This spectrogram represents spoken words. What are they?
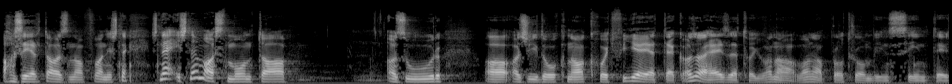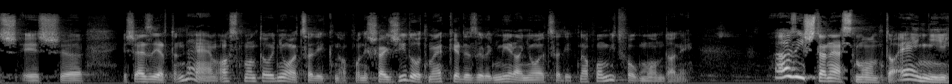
Azért aznap van, és, ne, és, ne, és nem azt mondta az Úr, a, a zsidóknak, hogy figyeljetek, az a helyzet, hogy van a, van a protrombin szint, és, és, és ezért nem, azt mondta, hogy nyolcadik napon. És ha egy zsidót megkérdezel, hogy miért a nyolcadik napon, mit fog mondani? Az Isten ezt mondta, ennyi,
